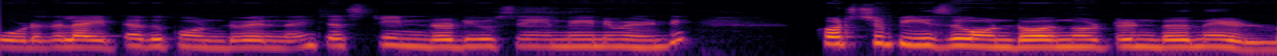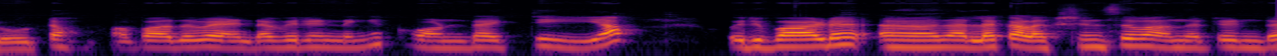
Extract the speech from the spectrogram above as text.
കൂടുതലായിട്ട് അത് കൊണ്ടുവരുന്നത്. ജസ്റ്റ് ഇൻട്രൊഡ്യൂസ് ചെയ്യുന്നതിന് വേണ്ടി കുറച്ച് പീസ് കൊണ്ടുവന്നിട്ടുണ്ടെന്നേ ഉള്ളൂ കേട്ടോ അപ്പോൾ അത് വേണ്ടവരുണ്ടെങ്കിൽ കോൺടാക്റ്റ് ചെയ്യുക ഒരുപാട് നല്ല കളക്ഷൻസ് വന്നിട്ടുണ്ട്.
